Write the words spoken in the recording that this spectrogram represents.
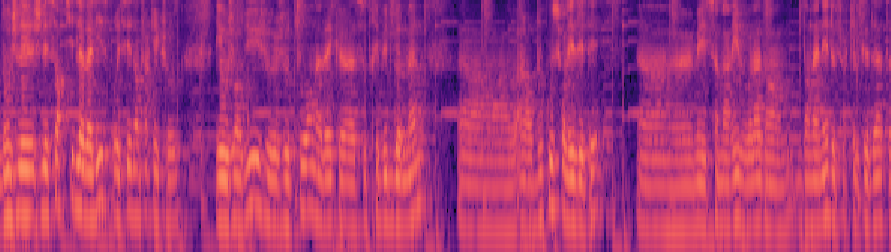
donc je l'ai- sorti de la valise pour essayer d'en faire quelque chose. Et aujourd'hui, je, tourne avec ce tribut de Goldman. Alors beaucoup sur les étés, mais ça m'arrive voilà dans, l'année de faire quelques dates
